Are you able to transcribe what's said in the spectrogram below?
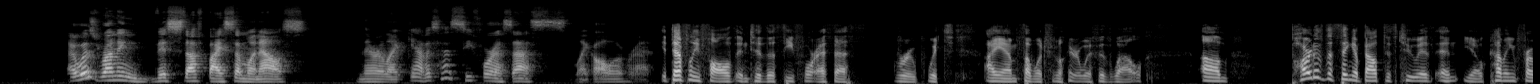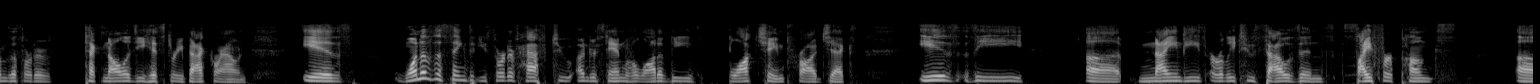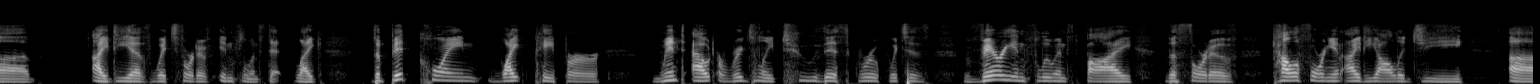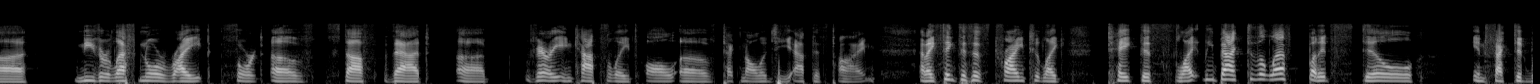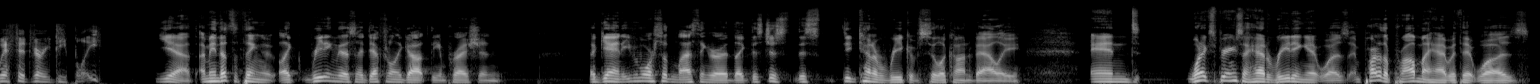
I was running this stuff by someone else, and they were like, "Yeah, this has C4SS like all over it." It definitely falls into the C4SS group, which I am somewhat familiar with as well. Um, part of the thing about this too is, and you know, coming from the sort of technology history background, is one of the things that you sort of have to understand with a lot of these blockchain projects is the uh, 90s, early 2000s cypherpunks uh, ideas which sort of influenced it. Like the Bitcoin white paper went out originally to this group, which is very influenced by the sort of Californian ideology, uh, neither left nor right sort of stuff that uh, very encapsulates all of technology at this time. And I think this is trying to like take this slightly back to the left, but it's still infected with it very deeply. Yeah, I mean that's the thing. Like reading this, I definitely got the impression. Again, even more so than last thing I read, like this just this did kind of reek of Silicon Valley. And one experience I had reading it was, and part of the problem I had with it was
